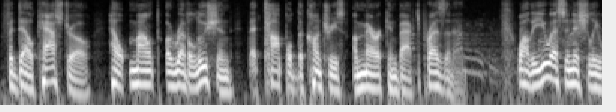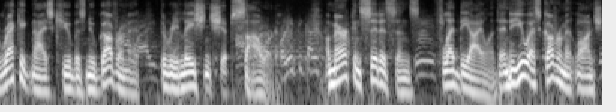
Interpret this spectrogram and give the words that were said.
Fidel Castro, helped mount a revolution that toppled the country's American backed president. While the U.S. initially recognized Cuba's new government, the relationship soured. American citizens fled the island, and the U.S. government launched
